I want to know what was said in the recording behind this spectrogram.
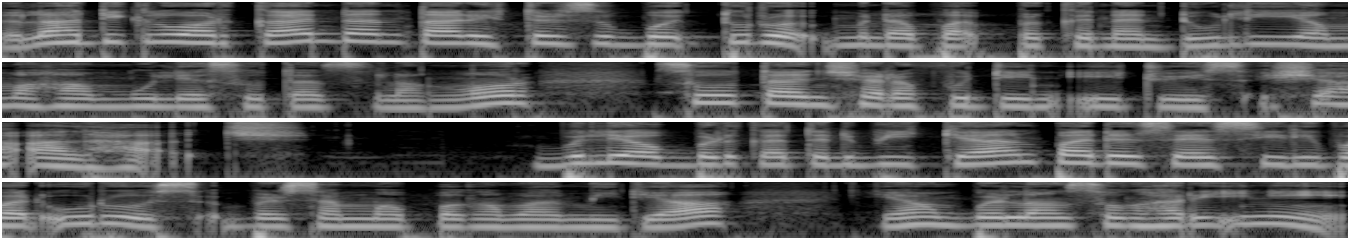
telah dikeluarkan dan tarikh tersebut turut mendapat perkenan Duli Yang Maha Mulia Sultan Selangor, Sultan Sharafuddin Idris Shah Al-Haj. Beliau berkata demikian pada sesi libat urus bersama pengamal media yang berlangsung hari ini.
